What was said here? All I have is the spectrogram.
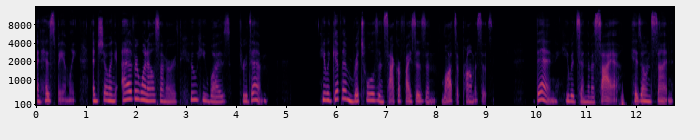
and his family and showing everyone else on earth who he was through them. He would give them rituals and sacrifices and lots of promises. Then he would send the Messiah, his own son,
